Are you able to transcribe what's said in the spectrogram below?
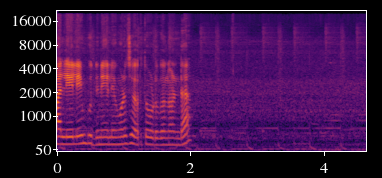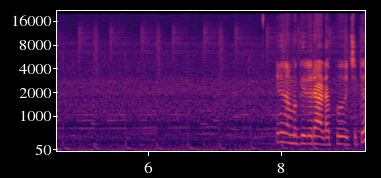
മല്ലിയിലയും പുതിനയിലയും കൂടെ ചേർത്ത് കൊടുക്കുന്നുണ്ട്. ഇനി നമുക്കിതൊരു അടപ്പ് വെച്ചിട്ട്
